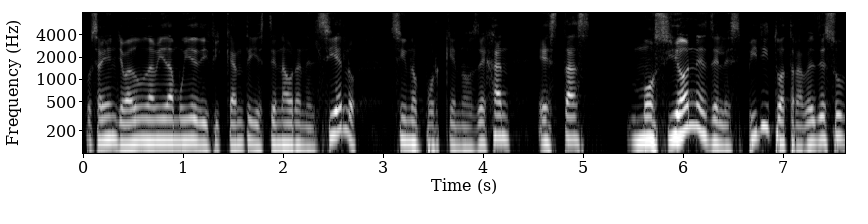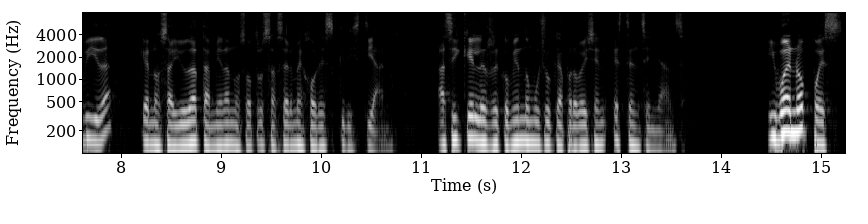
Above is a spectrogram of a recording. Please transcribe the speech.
pues hayan llevado una vida muy edificante y estén ahora en el cielo, sino porque nos dejan estas mociones del Espíritu a través de su vida que nos ayuda también a nosotros a ser mejores cristianos. Así que les recomiendo mucho que aprovechen esta enseñanza. Y bueno, pues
